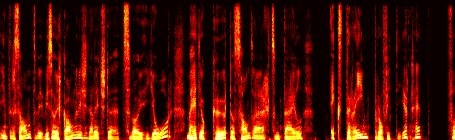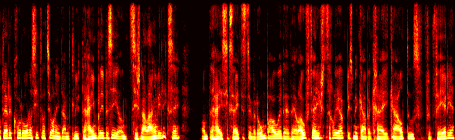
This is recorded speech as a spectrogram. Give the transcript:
interessant, wie, es euch gegangen ist in den letzten zwei Jahren. Man hat ja gehört, dass das Handwerk zum Teil extrem profitiert hat von dieser Corona-Situation, indem die Leute daheim geblieben sind und es ist noch langweilig gewesen. Und dann haben sie gesagt, jetzt wir umbauen, dann, dann läuft wenigstens ein bisschen etwas, wir geben kein Geld aus für die Ferien.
